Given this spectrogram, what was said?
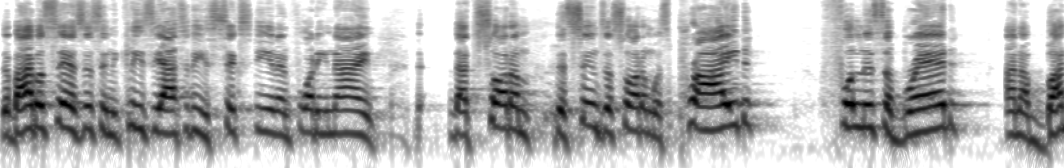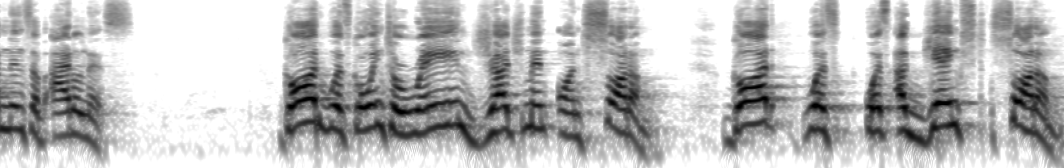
The Bible says this in Ecclesiastes 16 and 49 that Sodom, the sins of Sodom was pride, fullness of bread, and abundance of idleness. God was going to rain judgment on Sodom. God was, was against Sodom.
